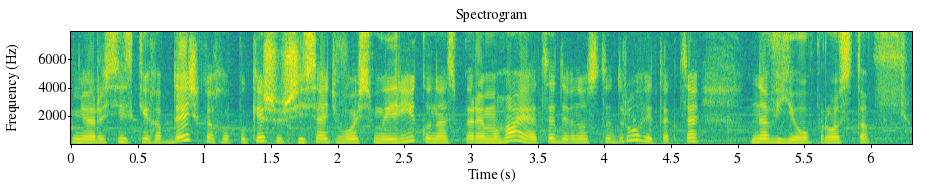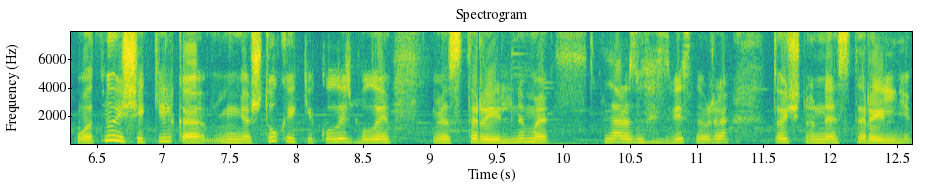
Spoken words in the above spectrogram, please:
російських аптечках, а поки що 68-й рік у нас перемагає, а це 92-й, так це нав'ю просто. От. Ну і ще кілька штук, які колись були е, стерильними. Зараз вони, звісно, вже точно не стерильні.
